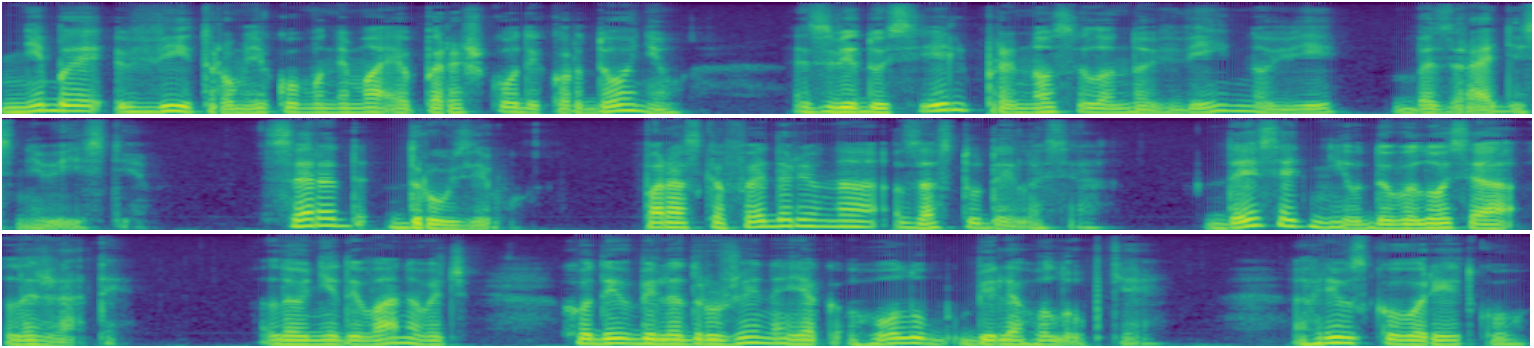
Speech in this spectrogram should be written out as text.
ніби вітром, якому немає перешкоди кордонів, звідусіль приносило нові нові безрадісні вісті. Серед друзів Параска Федорівна застудилася. Десять днів довелося лежати. Леонід Іванович ходив біля дружини, як голуб біля голубки, грів сковорідку,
